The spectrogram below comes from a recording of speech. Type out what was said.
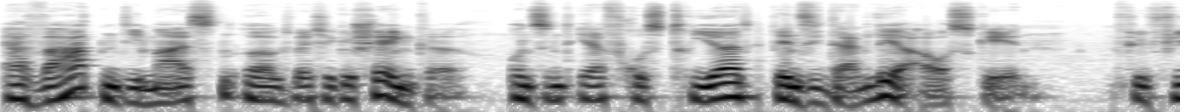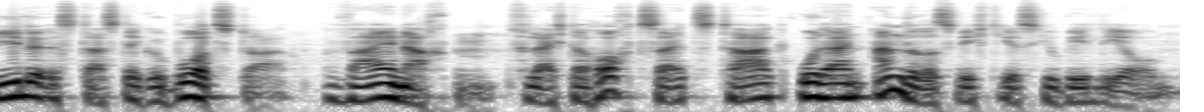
erwarten die meisten irgendwelche Geschenke und sind eher frustriert, wenn sie dann leer ausgehen. Für viele ist das der Geburtstag, Weihnachten, vielleicht der Hochzeitstag oder ein anderes wichtiges Jubiläum.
